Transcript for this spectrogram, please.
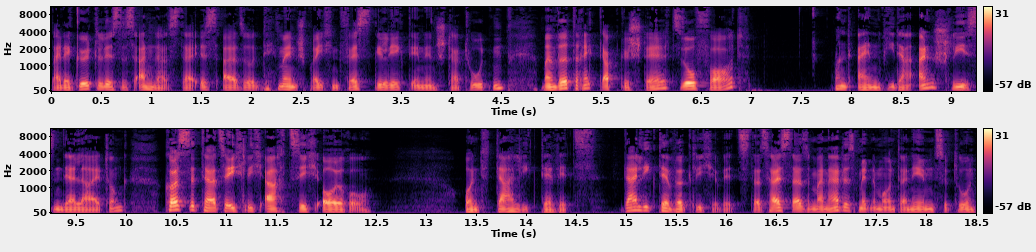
Bei der Gürtel ist es anders. Da ist also dementsprechend festgelegt in den Statuten. Man wird direkt abgestellt, sofort und ein Wiederanschließen der Leitung kostet tatsächlich 80 Euro. Und da liegt der Witz. Da liegt der wirkliche Witz. Das heißt also, man hat es mit einem Unternehmen zu tun,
